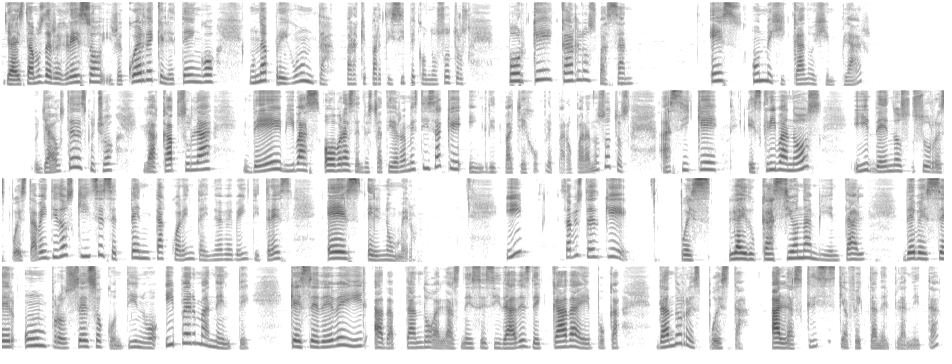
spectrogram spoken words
Ya estamos de regreso y recuerde que le tengo una pregunta para que participe con nosotros. ¿Por qué Carlos Bazán es un mexicano ejemplar? Ya usted escuchó la cápsula de vivas obras de nuestra tierra mestiza que Ingrid Pacheco preparó para nosotros. Así que escríbanos y denos su respuesta. 22 15 70 49 23 es el número. Y sabe usted que, pues, la educación ambiental debe ser un proceso continuo y permanente que se debe ir adaptando a las necesidades de cada época, dando respuesta a las crisis que afectan el planeta?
